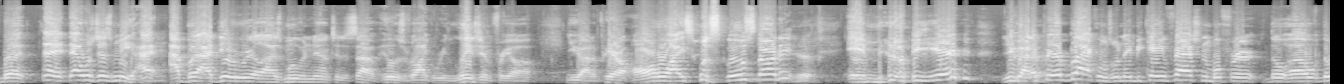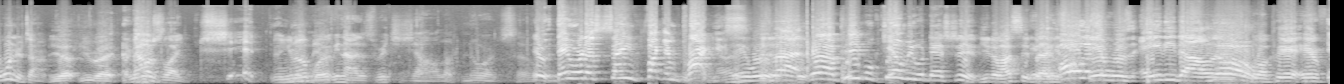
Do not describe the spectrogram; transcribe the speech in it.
But hey, that was just me. I, I but I did realize moving down to the south, it was like religion for y'all. You got a pair of all whites when school started. Yeah. In middle of the year, you got a pair of black ones when they became fashionable for the uh, the wintertime. Yep, you're right. And I was like, shit, you know. Man, but we not as rich as y'all up north, so it- they were the same fucking price. it was not. Bruh, people kill me with that shit. You know, I sit It back was, all of it was eighty dollars No. for a pair of Air Force.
